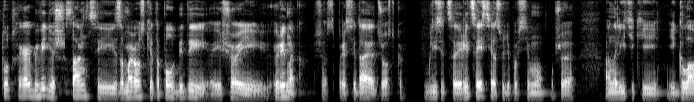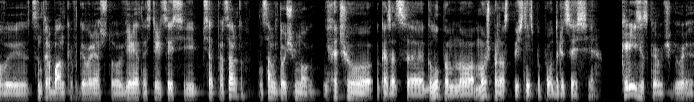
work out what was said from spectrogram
Тут, как бы видишь, санкции и заморозки – это полбеды, а еще и рынок сейчас проседает жестко. Близится рецессия, судя по всему. Уже аналитики и главы центробанков говорят, что вероятность рецессии 50%. На самом деле это очень много. Не хочу показаться глупым, но можешь, пожалуйста, пояснить по поводу рецессии? Кризис, короче говоря,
